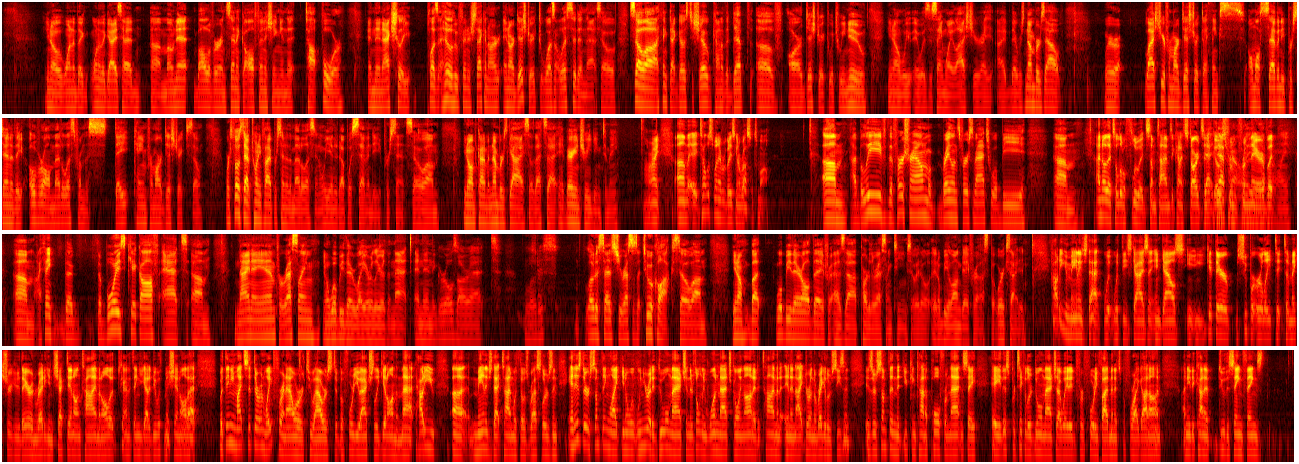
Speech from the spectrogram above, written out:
you know, one of the one of the guys had uh, Monett, Bolivar, and Seneca all finishing in the top four, and then actually Pleasant Hill, who finished second our, in our district, wasn't listed in that. So, so uh, I think that goes to show kind of the depth of our district, which we knew. You know, we it was the same way last year. I, I there was numbers out where last year from our district, I think almost seventy percent of the overall medalists from the state came from our district. So we're supposed to have 25% of the medalists, and we ended up with 70%. So, um, you know, I'm kind of a numbers guy, so that's uh, very intriguing to me. All right. Um, eh, tell us when everybody's going to wrestle tomorrow. Um, I believe the first round, Braylon's first match, will be. Um, I know that's a little fluid sometimes. It kind of starts and de- it goes from, from there, definitely. but um, I think the the boys kick off at um, 9 a.m. for wrestling. You know, we'll be there way earlier than that. And then the girls are at Lotus. Lotus says she wrestles at 2 o'clock. So, um, you know, but we'll be there all day for, as uh, part of the wrestling team. So it'll it'll be a long day for us, but we're excited. How do you manage that with, with these guys and gals? You get there super early to, to make sure you're there and ready and checked in on time and all that kind of thing you got to do with mission, all that but then you might sit there and wait for an hour or two hours to, before you actually get on the mat. How do you uh, manage that time with those wrestlers? And and is there something like you know when, when, you're at a dual match and there's only one match going on at a time in a, in a night during the regular season? Is there something that you can kind of pull from that and say, hey, this particular dual match, I waited for 45 minutes before I got on. I need to kind of do the same things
